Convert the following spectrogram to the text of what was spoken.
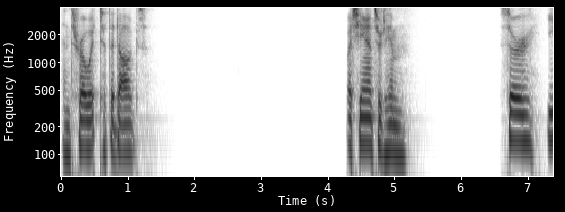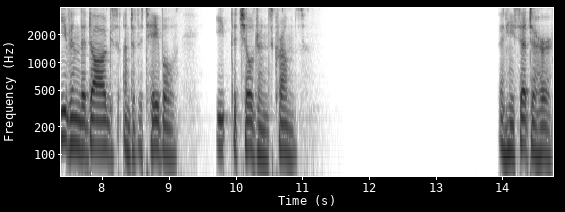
and throw it to the dogs. But she answered him, Sir, even the dogs under the table eat the children's crumbs. Then he said to her,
